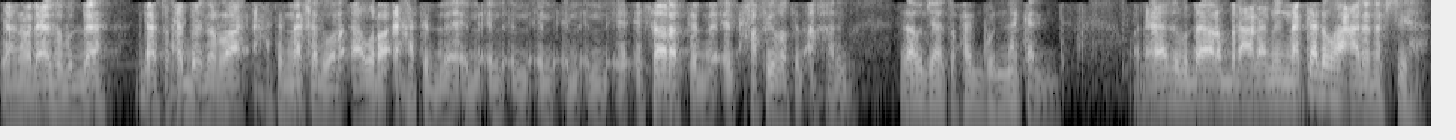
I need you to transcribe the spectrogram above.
يعني والعياذ بالله لا تحب إلا رائحة النكد أو رائحة إثارة حفيظة الآخرين. زوجة تحب النكد. والعياذ بالله رب العالمين نكدها على نفسها.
